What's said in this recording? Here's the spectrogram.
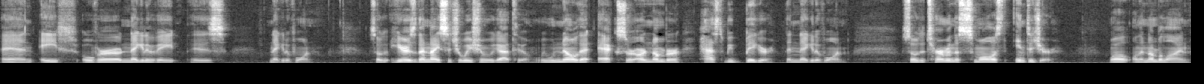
and 8 over negative 8 is negative 1. So here's the nice situation we got to. We know that x, or our number, has to be bigger than negative 1. So determine the smallest integer. Well, on the number line,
